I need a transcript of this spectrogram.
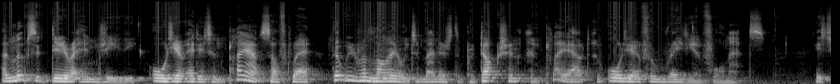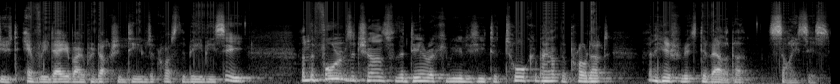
and looks at Dira NG, the audio edit and playout software that we rely on to manage the production and playout of audio for radio formats. It's used every day by production teams across the BBC, and the forum's a chance for the Dira community to talk about the product and hear from its developer, SCISYS.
